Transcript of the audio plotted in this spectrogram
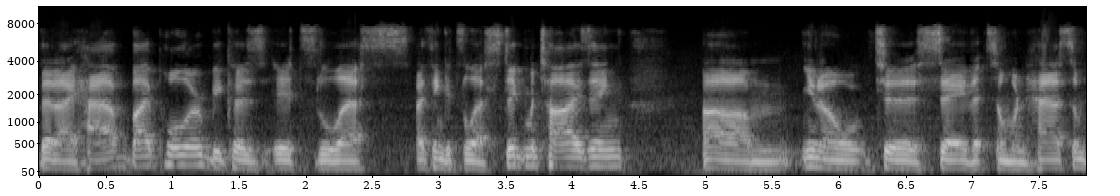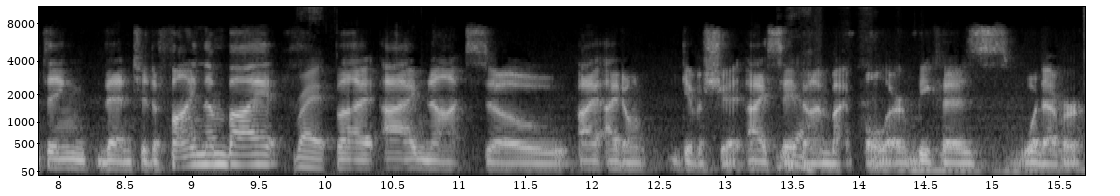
that I have bipolar because it's less. I think it's less stigmatizing. Um, you know, to say that someone has something than to define them by it. Right. But I'm not so. I, I don't give a shit. I say Yeah. that I'm bipolar because whatever.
